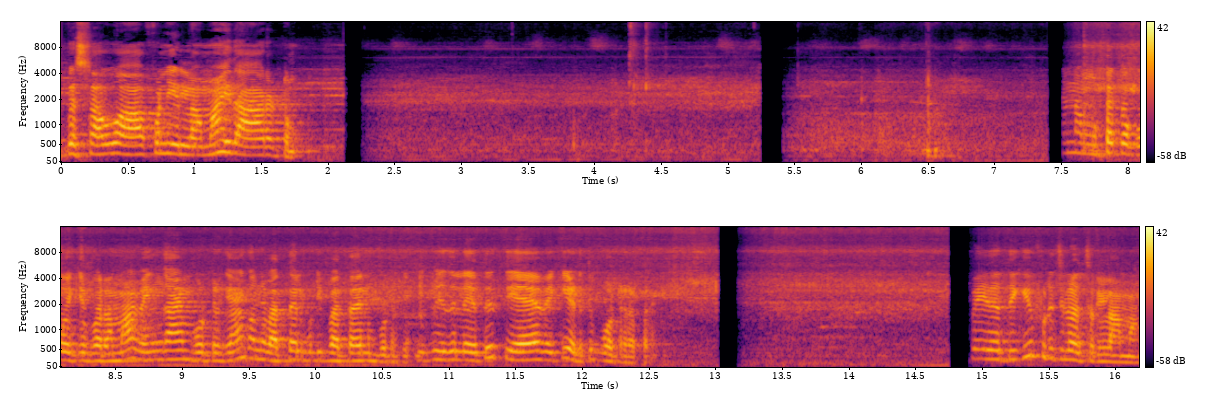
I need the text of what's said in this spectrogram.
இப்போ ஸ்டவ் ஆஃப் பண்ணிடலாமா? இது ஆறட்டும். முட்டை தொக்க வைக்க போகிறோமா வெங்காயம் போட்டிருக்கேன். கொஞ்சம் வத்தல் பொடி பத்தாயிரம் போட்டிருக்கேன். இப்போ இதில் எடுத்து தேவைக்கு எடுத்து போட்டுருப்பேன் இப்போ இதை தூக்கி ஃப்ரிட்ஜில் வச்சிடலாமா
